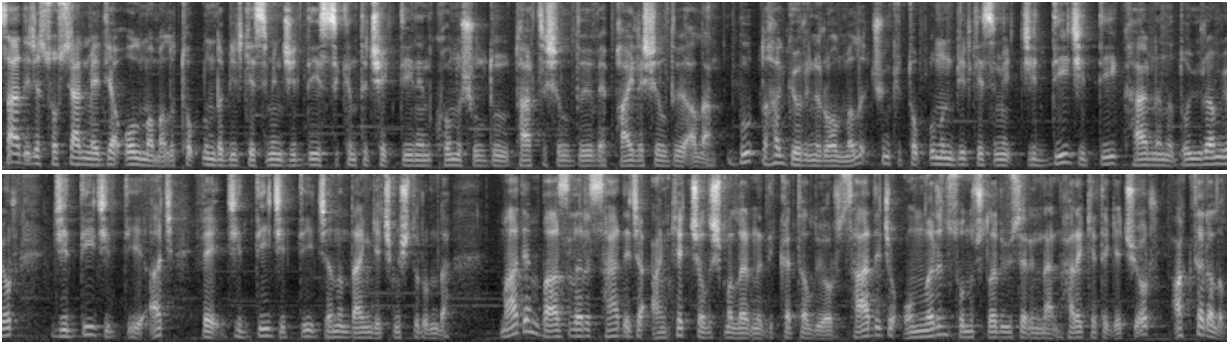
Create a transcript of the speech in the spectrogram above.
sadece sosyal medya olmamalı toplumda bir kesimin ciddi sıkıntı çektiğinin konuşulduğu, tartışıldığı ve paylaşıldığı alan. Bu daha görünür olmalı çünkü toplumun bir kesimi ciddi ciddi karnını doyuramıyor, ciddi ciddi aç ve ciddi ciddi canından geçmiş durumda. Madem bazıları sadece anket çalışmalarını dikkat alıyor, sadece onların sonuçları üzerinden harekete geçiyor, aktaralım.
